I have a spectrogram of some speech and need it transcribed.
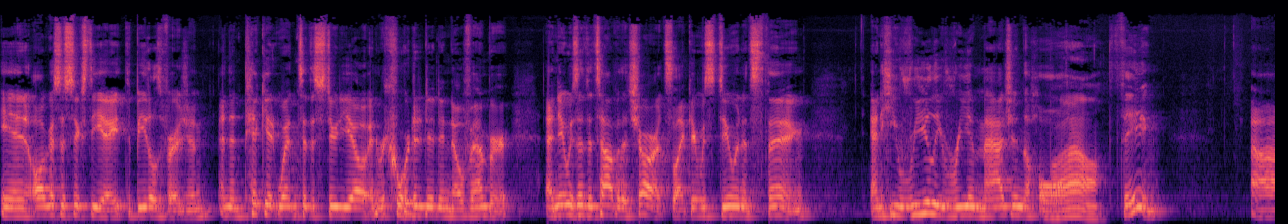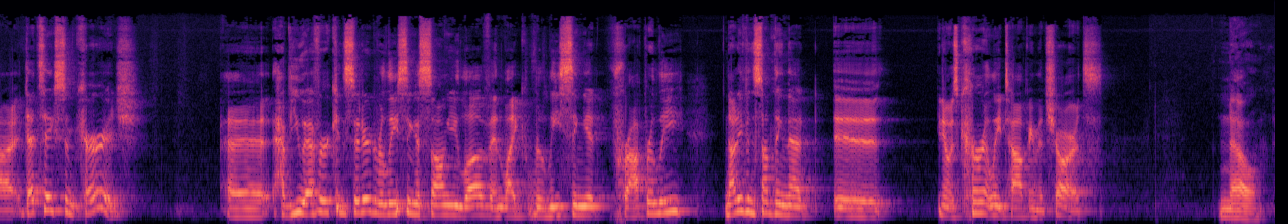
in August of 68, the Beatles version, and then Pickett went into the studio and recorded it in November, and it was at the top of the charts. Like it was doing its thing. And he really reimagined the whole Wow. thing. Uh, that takes some courage. Uh, have you ever considered releasing a song you love and like releasing it properly? Not even something that uh, you know is currently topping the charts. No.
